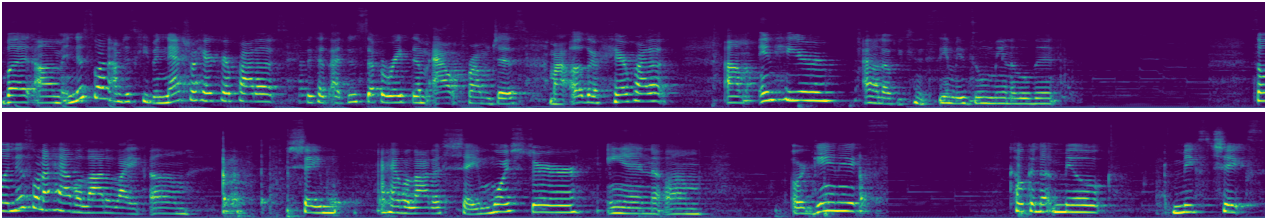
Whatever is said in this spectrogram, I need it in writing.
But um, in this one, I'm just keeping natural hair care products because I do separate them out from just my other hair products. Um, in here, I don't know if you can see me zoom in a little bit. So in this one, I have a lot of like um, Shea, I have a lot of Shea Moisture and um, Organix, coconut milk, mixed chicks.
